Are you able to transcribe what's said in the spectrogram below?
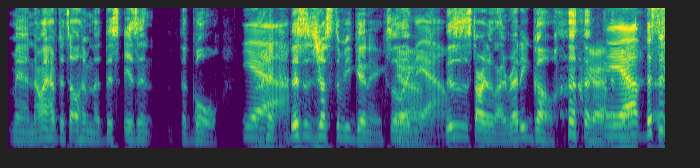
"Man, now I have to tell him that this isn't the goal. Yeah. this is just the beginning." So like, Yeah. Yeah. this is the starting line. Ready, go. yeah yeah. This is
